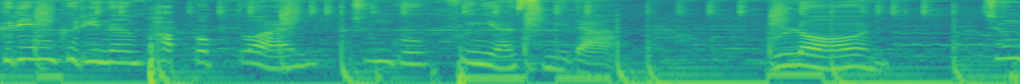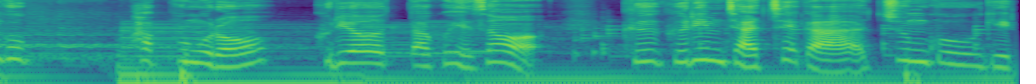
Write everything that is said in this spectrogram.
그림 그리는 화법 또한 중국풍이었습니다. 물론 중국 화풍으로 그렸다고 해서 그 그림 자체가 중국일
